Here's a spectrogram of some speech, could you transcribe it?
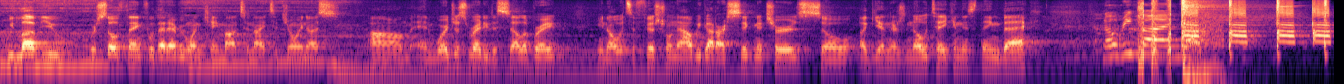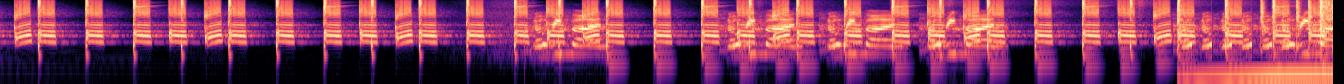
We love you. We're so thankful that everyone came out tonight to join us. Um, and we're just ready to celebrate. You know, it's official now. We got our signatures. So, again, there's no taking this thing back. No refund. No refund. No refund. No refund. No refund. No, no, no, no, no, no refund.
